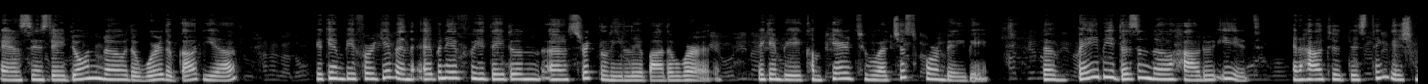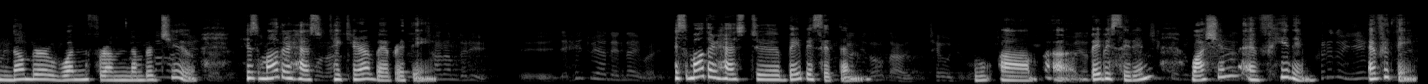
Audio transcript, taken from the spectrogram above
and since they don't know the word of God yet, you can be forgiven even if they don't uh, strictly live by the word. They can be compared to a just born baby. The baby doesn't know how to eat and how to distinguish number one from number two. His mother has to take care of everything. His mother has to babysit them, uh, uh, babysit him, wash him, and feed him, everything.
